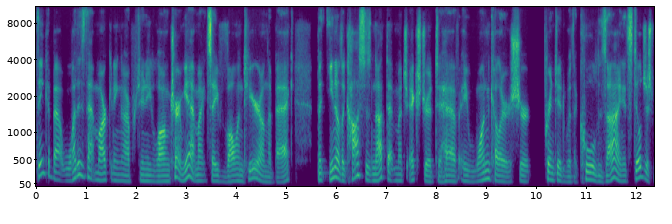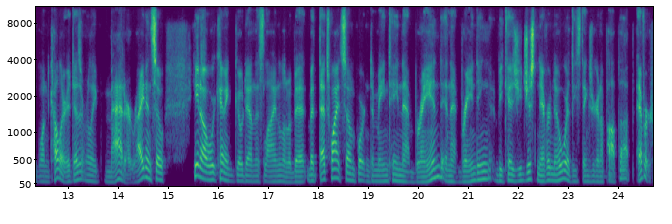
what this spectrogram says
think about what is that marketing opportunity long term? Yeah, it might say volunteer on the back, but you know, the cost is not that much extra to have a one color shirt printed with a cool design, it's still just one color. It doesn't really matter, right? And so, you know, we're kind of go down this line a little bit, but that's why it's so important to maintain that brand and that branding because you just never know where these things are going to pop up ever.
